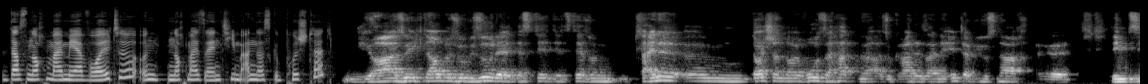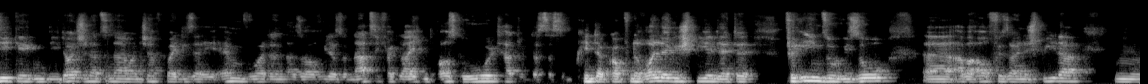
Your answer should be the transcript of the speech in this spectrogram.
das nochmal mehr wollte und nochmal sein Team anders gepusht hat? Ja, also ich glaube sowieso, der, dass der jetzt der so eine kleine ähm, Deutschland-Neurose hat. Ne? Also gerade seine Interviews nach äh, dem Sieg gegen die deutsche Nationalmannschaft bei dieser EM, wo er dann also auch wieder so einen Nazi-Vergleich mit rausgeholt hat und dass das im Hinterkopf eine Rolle gespielt hätte, für ihn sowieso, äh, aber auch für seine Spieler. Hm,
